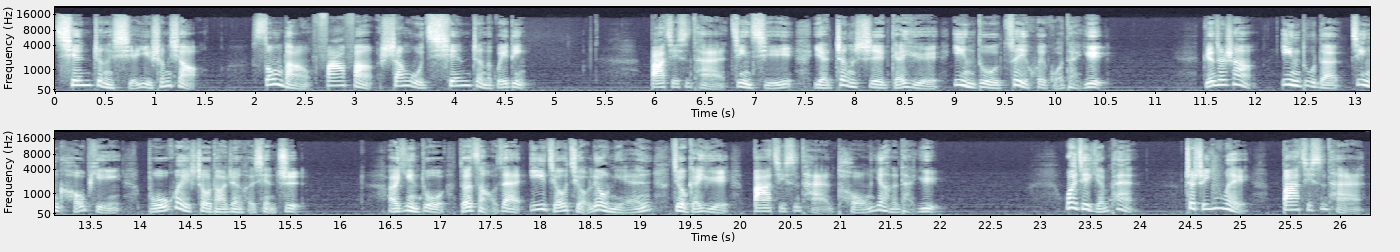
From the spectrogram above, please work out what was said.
签证协议生效，松绑发放商务签证的规定。巴基斯坦近期也正式给予印度最惠国待遇，原则上，印度的进口品不会受到任何限制。而印度则早在一九九六年就给予巴基斯坦同样的待遇。外界研判，这是因为巴基斯坦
